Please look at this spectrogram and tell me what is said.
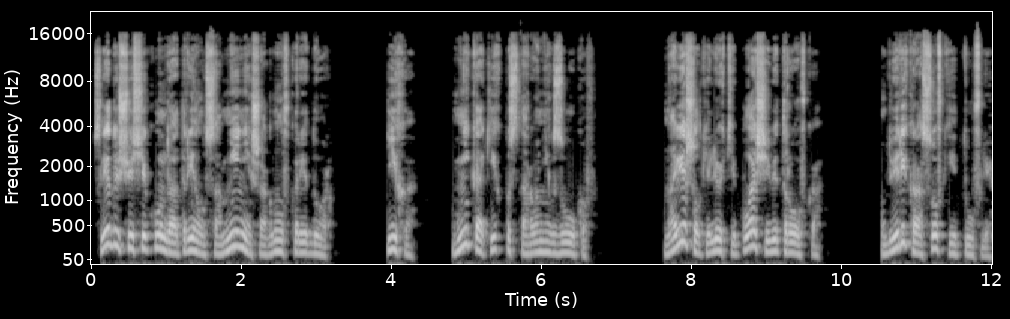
В следующую секунду отринул сомнения и шагнул в коридор. Тихо. Никаких посторонних звуков. На вешалке легкий плащ и ветровка. У двери кроссовки и туфли.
